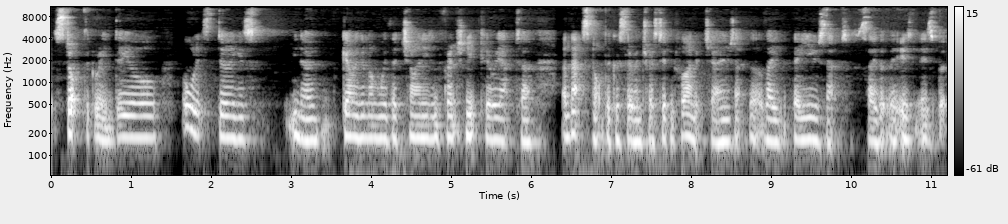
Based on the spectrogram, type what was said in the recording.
It stopped the Green Deal. All it's doing is, you know, going along with the Chinese and French nuclear reactor. And that's not because they're interested in climate change. That, they, they use that to say that it is, is but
